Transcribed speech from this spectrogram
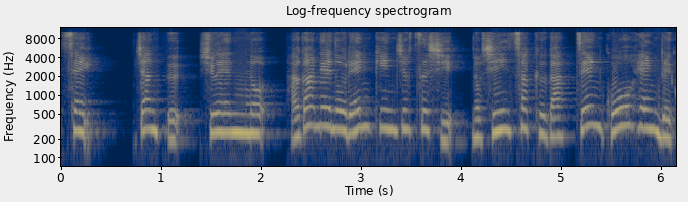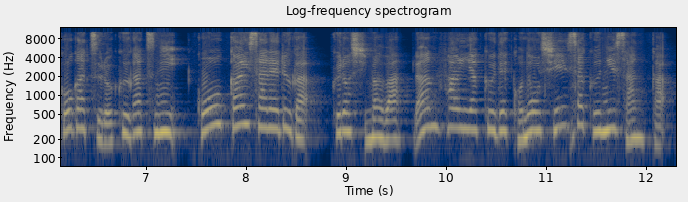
ジャンプ主演の鋼の錬金術師の新作が前後編で5月6月に公開されるが、黒島はランファン役でこの新作に参加。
